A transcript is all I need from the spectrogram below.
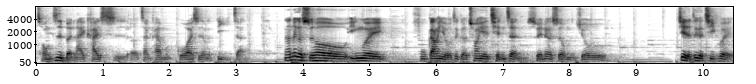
从日本来开始呃展开我们国外市场的第一站。那那个时候因为福冈有这个创业签证，所以那个时候我们就。借着这个机会，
